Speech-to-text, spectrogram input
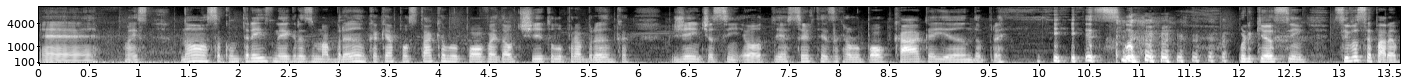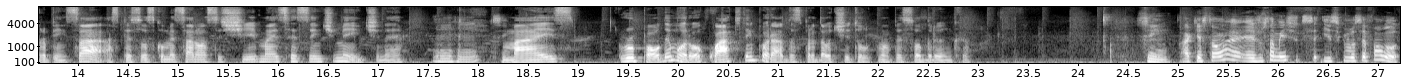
É. Mas, nossa, com três negras e uma branca, quer apostar que a RuPaul vai dar o título pra branca. Gente, assim, eu tenho certeza que a RuPaul caga e anda pra isso. Porque, assim, se você parar pra pensar, as pessoas começaram a assistir mais recentemente, né? Uhum. Mas RuPaul demorou quatro temporadas pra dar o título pra uma pessoa branca. Sim, a questão é é justamente isso que você falou.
